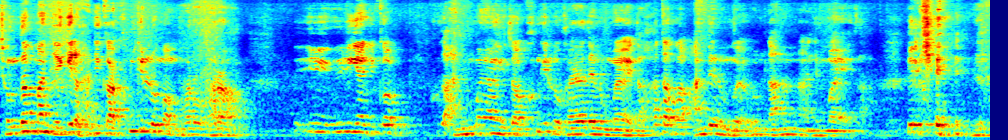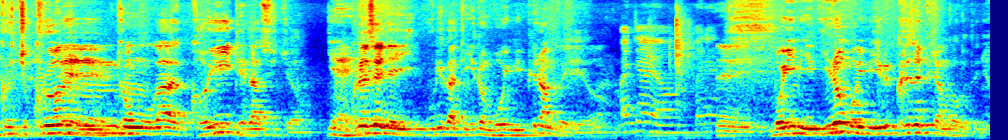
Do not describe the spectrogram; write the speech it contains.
정답만 얘기를 하니까 큰 길로만 바로 가라. 이 이렇게 하니까 그거 아닌 모양이다. 큰 길로 가야 되는 모양이다. 하다가 안 되는 거예요. 그럼 나는 아닌 모양이다. 이렇게 그렇죠. 그런 네. 경우가 거의 대다수죠. 예. 그래서 이제 이- 우리 같은 이런 모임이 필요한 거예요. 맞아요. 네, 모임이 이런 모임이 이런- 그래서 필요한 거거든요.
